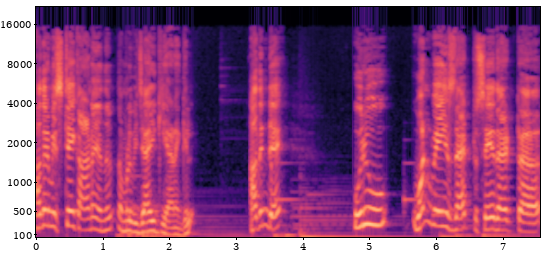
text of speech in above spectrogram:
അതൊരു മിസ്റ്റേക്ക് ആണ് എന്ന് നമ്മൾ വിചാരിക്കുകയാണെങ്കിൽ അതിന്റെ ഒരു one way is that to say that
